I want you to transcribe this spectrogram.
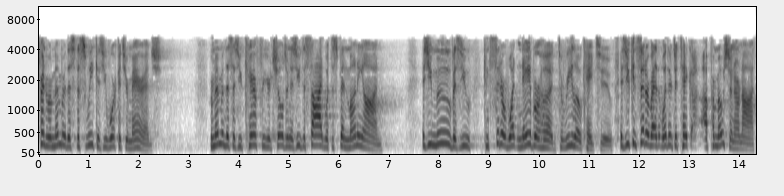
Friend, remember this this week as you work at your marriage. Remember this as you care for your children, as you decide what to spend money on. As you move, as you consider what neighborhood to relocate to, as you consider whether to take a promotion or not,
